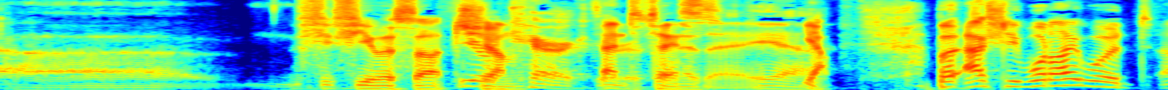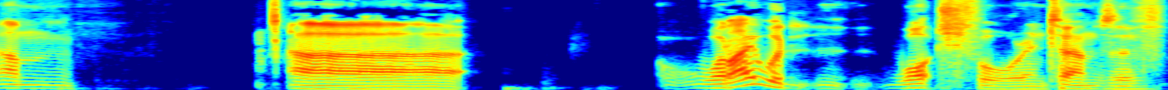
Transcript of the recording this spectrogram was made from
uh, fewer such fewer um, characters, entertainers. Say, yeah. yeah. But actually, what I would um, uh, what I would watch for in terms of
